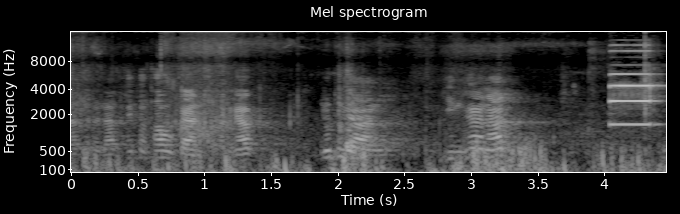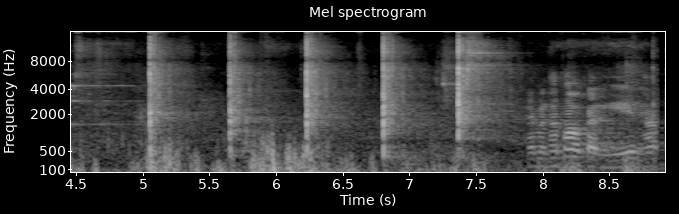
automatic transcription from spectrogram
นัดนัดให้เท่าๆกันนะ ครับ ยกตัวอย่างยิง5นัด ให้มันเท่าๆกันอย่างนี้นะครับ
